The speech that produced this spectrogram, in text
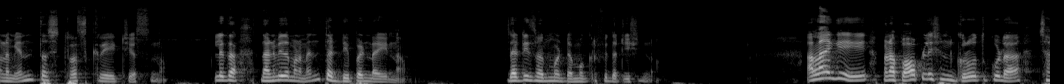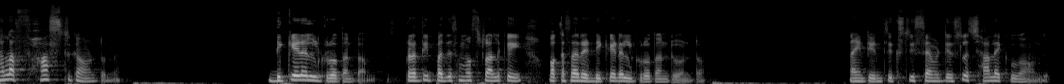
మనం ఎంత స్ట్రెస్ క్రియేట్ చేస్తున్నాం? లేదా దాని మీద మనం ఎంత డిపెండ్ అయినాం. That is one more demography that is no అలాగే మన పాపులేషన్ గ్రోత్ కూడా చాలా ఫాస్ట్గా ఉంటుంది. డికేడల్ గ్రోత్ అంటాం. ప్రతి పది సంవత్సరాలకి ఒకసారి డికేడల్ గ్రోత్ అంటూ ఉంటాం. నైన్టీన్ సిక్స్టీ సెవెంటీస్లో చాలా ఎక్కువగా ఉంది.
